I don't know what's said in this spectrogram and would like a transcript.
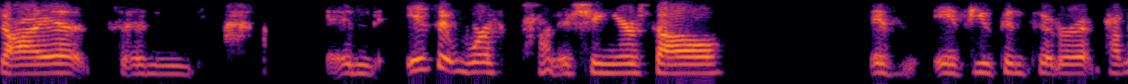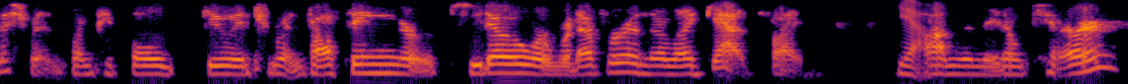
diets and and is it worth punishing yourself if if you consider it punishment? Some people do intermittent fasting or keto or whatever and they're like yeah it's fine. Yeah. Um and they don't care.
